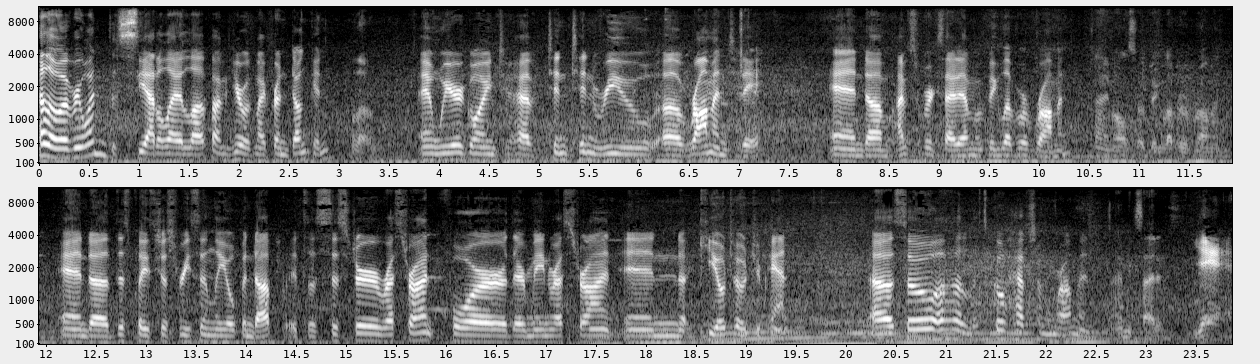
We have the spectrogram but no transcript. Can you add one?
Hello everyone, this is Seattle I Love. I'm here with my friend Duncan. Hello. And we are going to have Tentenyu uh, ramen today. And um, I'm super excited. I'm a big lover of ramen. I'm also a big lover of ramen. And uh, this place just recently opened up. It's a sister restaurant for their main restaurant in Kyoto, Japan. Uh, so uh, let's go have some ramen. I'm excited. Yeah.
